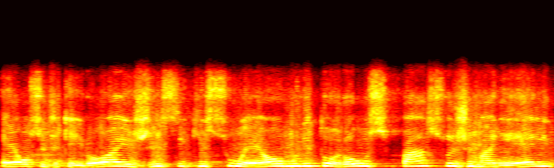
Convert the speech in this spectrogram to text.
Elcio de Queiroz disse que Suel monitorou os passos de Marielle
